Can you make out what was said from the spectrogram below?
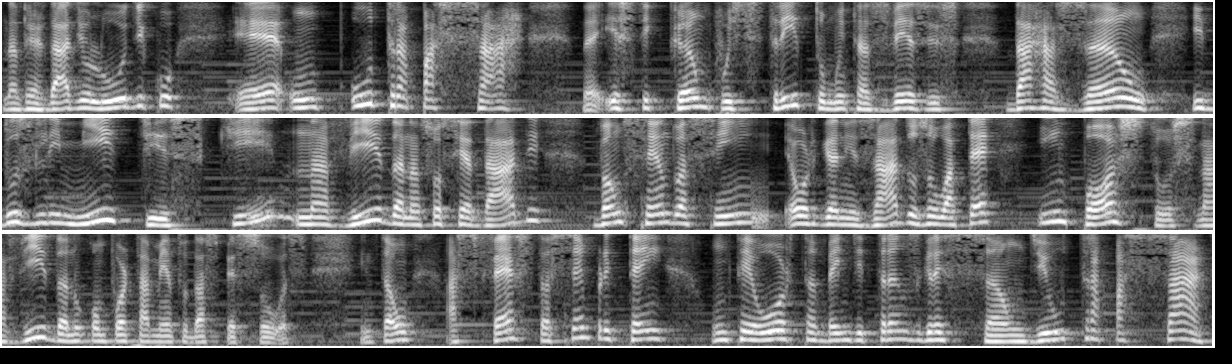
na verdade, o lúdico é um ultrapassar né, este campo estrito, muitas vezes, da razão e dos limites que na vida, na sociedade, vão sendo assim organizados ou até impostos na vida, no comportamento das pessoas. Então, as festas sempre têm um teor também de transgressão, de ultrapassar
